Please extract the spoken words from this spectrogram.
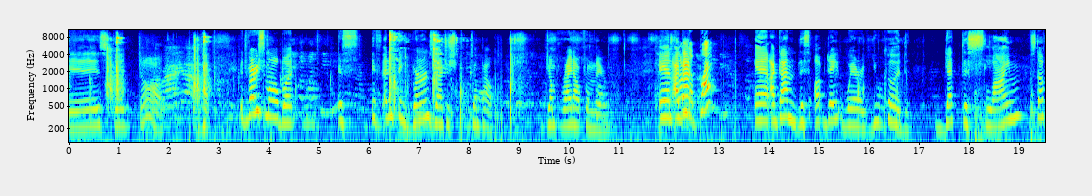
is the dog. Okay. It's very small, but it's, if anything burns, then I just jump out. Jump right out from there. And I got... And I got this update where you could get this slime stuff.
